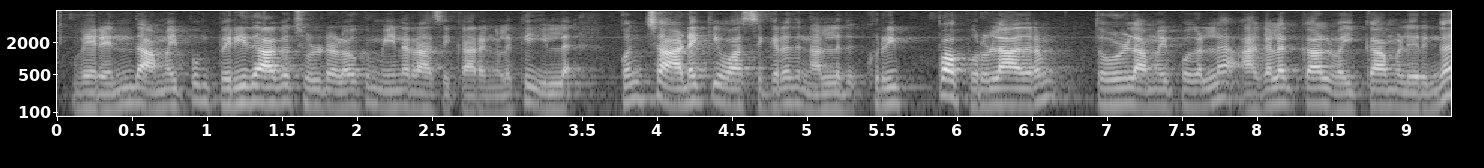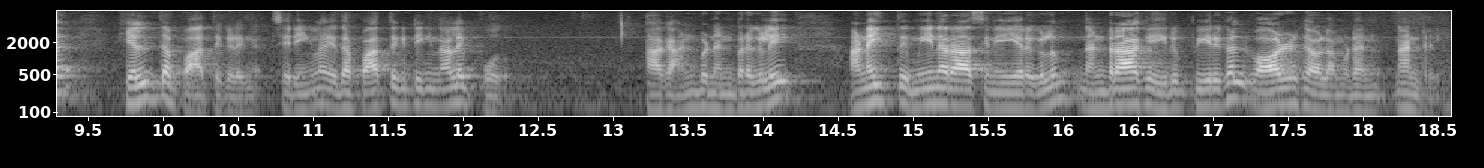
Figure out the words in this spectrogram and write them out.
வேறு எந்த அமைப்பும் பெரிதாக சொல்கிற அளவுக்கு மீனராசிக்காரங்களுக்கு இல்லை. கொஞ்சம் அடக்கி வாசிக்கிறது நல்லது. குறிப்பாக பொருளாதாரம் தொழில் அமைப்புகளில் அகலக்கால் வைக்காமல் இருங்க. ஹெல்த்தை பார்த்துக்கிடுங்க. சரிங்களா? இதை பார்த்துக்கிட்டிங்கனாலே போதும். ஆக அன்பு நண்பர்களே அனைத்து மீனராசி நேயர்களும் நன்றாக இருப்பீர்கள். வாழ்க வளமுடன். நன்றி.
